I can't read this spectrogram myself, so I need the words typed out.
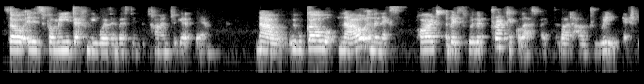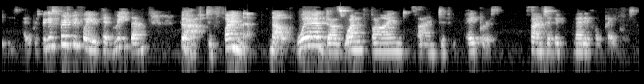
So it is for me definitely worth investing the time to get there. Now, we will go now in the next a bit through the practical aspects about how to read actually these papers. Because first, before you can read them, you have to find them. Now, where does one find scientific papers, scientific medical papers?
